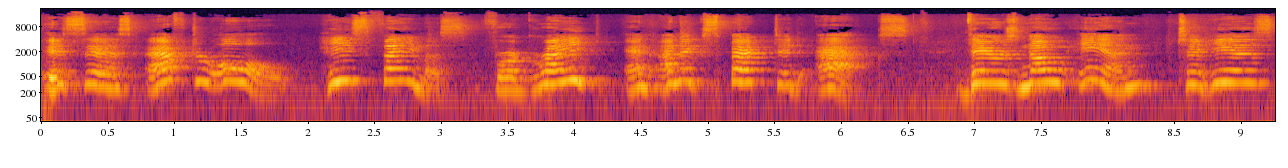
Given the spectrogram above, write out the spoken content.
It says, After all, he's famous for great and unexpected acts. There's no end to his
